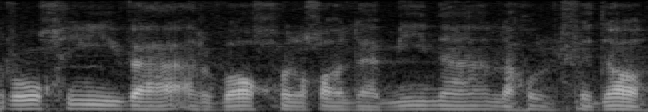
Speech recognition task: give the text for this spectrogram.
روحي وأرواح العالمين له الفداء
